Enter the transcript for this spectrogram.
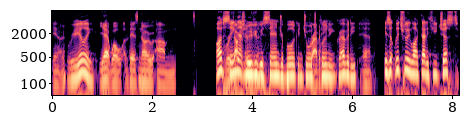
you know. Really? Yeah, well, there's no um I've seen that movie with Sandra Bullock and George Gravity. Clooney, Gravity. yeah. Is it literally like that? If you just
